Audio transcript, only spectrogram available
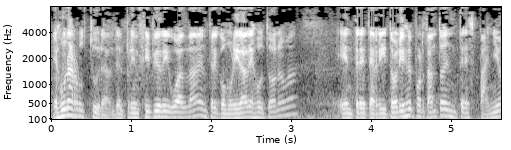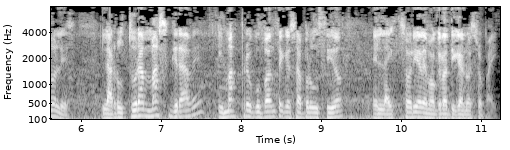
Es una ruptura del principio de igualdad entre comunidades autónomas, entre territorios y por tanto entre españoles. La ruptura más grave y más preocupante que se ha producido en la historia democrática de nuestro país.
